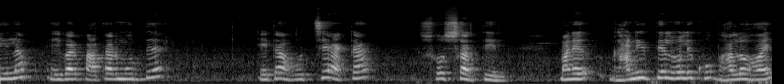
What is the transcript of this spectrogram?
নিলাম। এইবার পাতার মধ্যে এটা হচ্ছে একটা সর্ষার তেল। মানে ঘানির তেল হলে খুব ভালো হয়।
